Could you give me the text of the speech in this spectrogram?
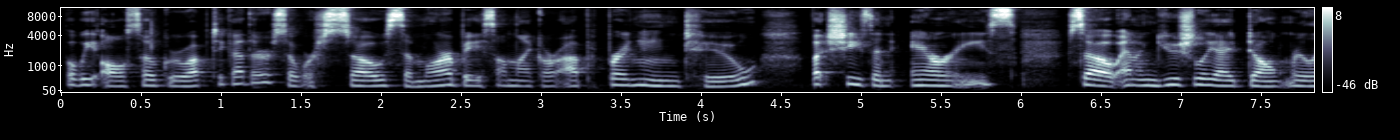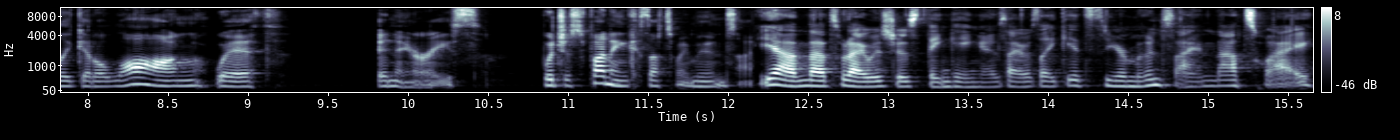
but we also grew up together. So we're so similar based on like our upbringing too. But she's an Aries. So, and usually I don't really get along with an Aries, which is funny because that's my moon sign. Yeah, and that's what I was just thinking is I was like, it's your moon sign. That's why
